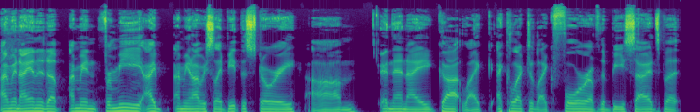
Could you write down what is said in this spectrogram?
I mean, I ended up. I mean, for me, I. I mean, obviously, I beat the story. Um, and then I got like I collected like four of the B sides, but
